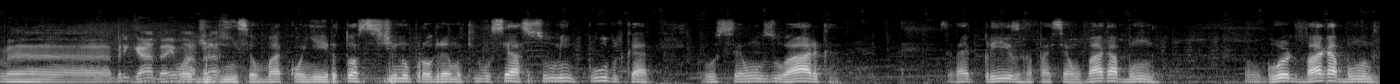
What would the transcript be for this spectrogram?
É, obrigado aí, um Ô abraço. Diguinho, seu maconheiro, eu tô assistindo um programa que você assume em público, cara. Você é um usuário, cara. Você vai preso, rapaz. Você é um vagabundo. Um gordo vagabundo.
